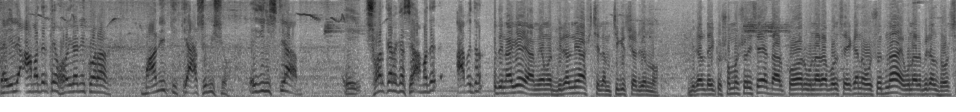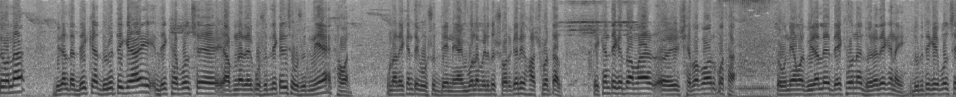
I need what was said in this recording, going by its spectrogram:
তাইলে আমাদেরকে হয়রানি করার মানে কি কি আসবিষ এই জিনিসটা, এই সরকারের কাছে আমাদের আবেদন। দিন আগে আমি আমার বিড়াল নিয়ে আসছিলাম চিকিৎসার জন্য। বিড়ালটা একটু সমস্যা হয়েছে, তারপর ওনারা বলছে, এখানে ওষুধ নাই ওনারা বিড়াল ধরছেও না। বিড়ালটা দেখা, দূরে থেকে দেখা বলছে, আপনার ওষুধ লিখে দিচ্ছে ওষুধ নিয়ে খাওয়ান। ওনারা এখান থেকে ওষুধ দেয় নাই। আমি বললাম, এটা তো সরকারি হাসপাতাল। এখান থেকে তো আমার সেবা পাওয়ার কথা। তো উনি আমার বিড়ালে দেখেও না ধরে দেখে নাই। দূর থেকে বলছে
